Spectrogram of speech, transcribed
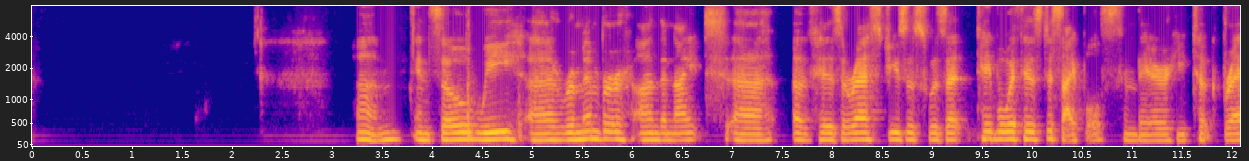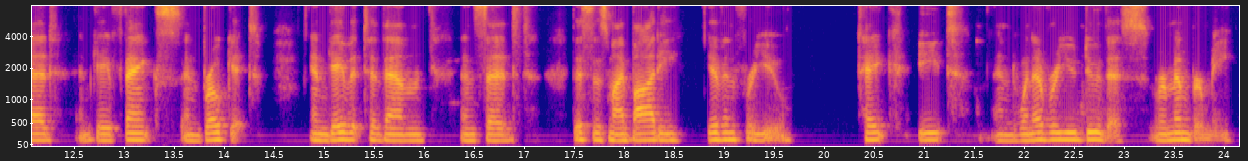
Um, and so we uh, remember on the night uh, of his arrest, Jesus was at table with his disciples, and there he took bread and gave thanks and broke it and gave it to them and said, This is my body given for you. Take, eat, and whenever you do this, remember me.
